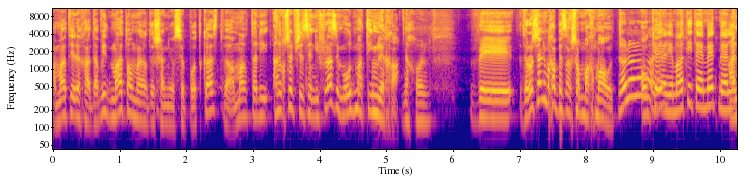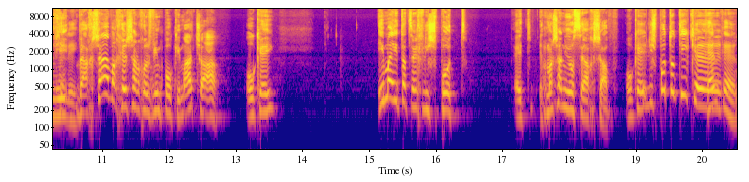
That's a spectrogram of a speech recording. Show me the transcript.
אמרתי לך, דוד, מה אתה אומר על זה שאני עושה פודקאסט? ואמרת לי, אני חושב שזה נפלא, זה מאוד מתאים לך. נכון. וזה לא שאני מחפש עכשיו מחמאות. לא, לא, לא, אוקיי? אני, אני אמרתי את האמת מהלב אני, שלי. ועכשיו, אחרי שאנחנו יושבים פה כמעט שעה, אוקיי? אם היית צריך לשפוט את, את מה שאני עושה עכשיו, אוקיי? לשפוט אותי כ... כן, כן.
